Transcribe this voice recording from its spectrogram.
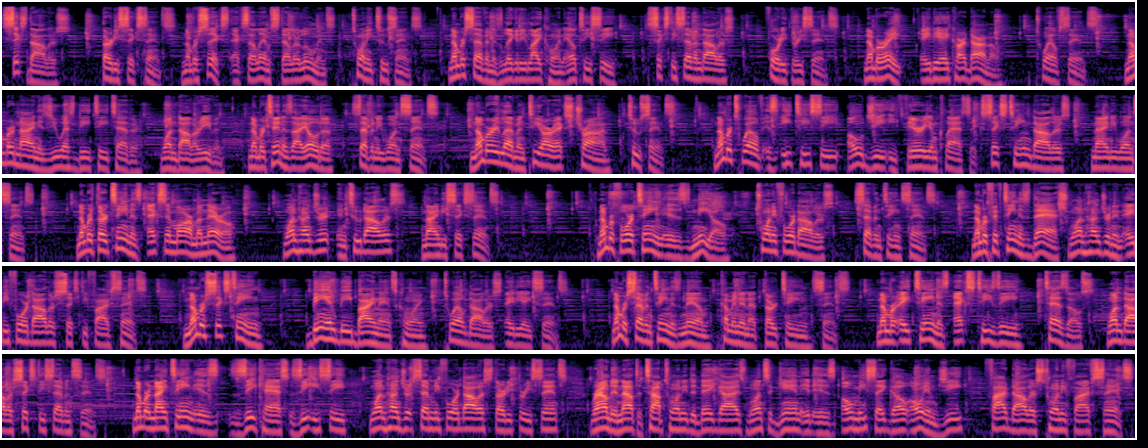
$6.36. Number six, XLM Stellar Lumens, 22 cents. Number seven is Liggity Litecoin, LTC, $67.43. Number eight, ADA Cardano, 12 cents. Number 9 is USDT Tether, $1 even. Number 10 is IOTA, 71 cents. Number 11, TRX Tron, 2 cents. Number 12 is ETC OG Ethereum Classic, $16.91. Number 13 is XMR Monero, $102.96. Number 14 is NEO, $24.17. Number 15 is Dash, $184.65. Number 16, BNB Binance Coin, $12.88. Number 17 is NEM, coming in at 13 cents. Number 18 is XTZ Tezos, $1.67. Number 19 is Zcash ZEC, $174.33. Rounding out the top 20 today, guys. Once again, it is oh Omise Go OMG, $5.25.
